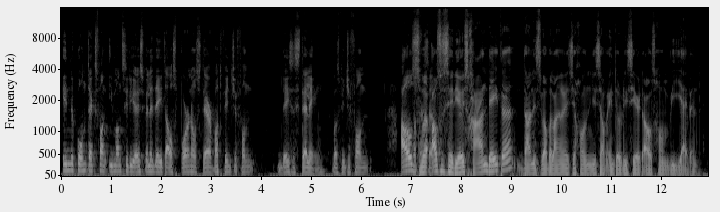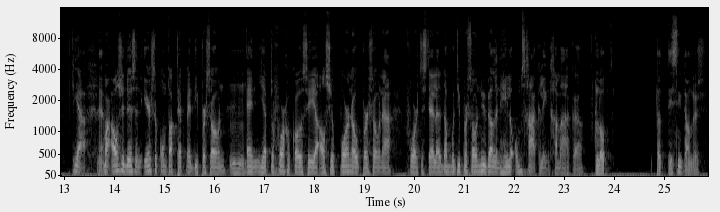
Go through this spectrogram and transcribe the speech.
In de context van iemand serieus willen daten als pornoster, wat vind je van deze stelling? Wat vind je van Als we, als we serieus gaan daten... dan is het wel belangrijk dat je gewoon jezelf introduceert... als gewoon wie jij bent. Ja, Ja. maar als je dus een eerste contact hebt met die persoon Mhm. en je hebt ervoor gekozen je als je porno-persona voor te stellen, dan moet die persoon nu wel een hele omschakeling gaan maken. Klopt. Dat is niet anders.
